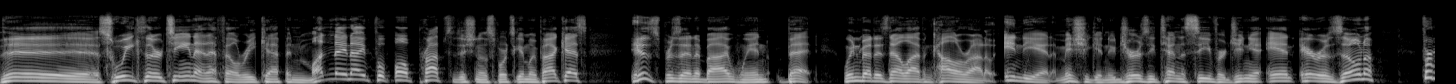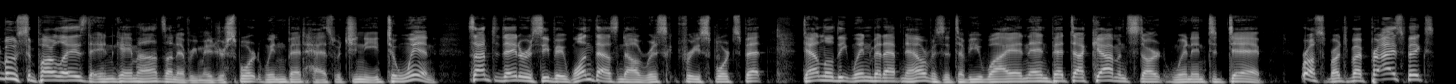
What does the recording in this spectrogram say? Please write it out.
This week 13 NFL recap and Monday night football props edition of the Sports Gambling Podcast is presented by WynnBET. WynnBET is now live in Colorado, Indiana, Michigan, New Jersey, Tennessee, Virginia, and Arizona. For boosted parlays to in-game odds on every major sport, WynnBET has what you need to win. Sign up today to receive a $1,000 risk-free sports bet. Download the WynnBET app now or visit wynnbet.com and start winning today. We're also brought to you by Prize Picks.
